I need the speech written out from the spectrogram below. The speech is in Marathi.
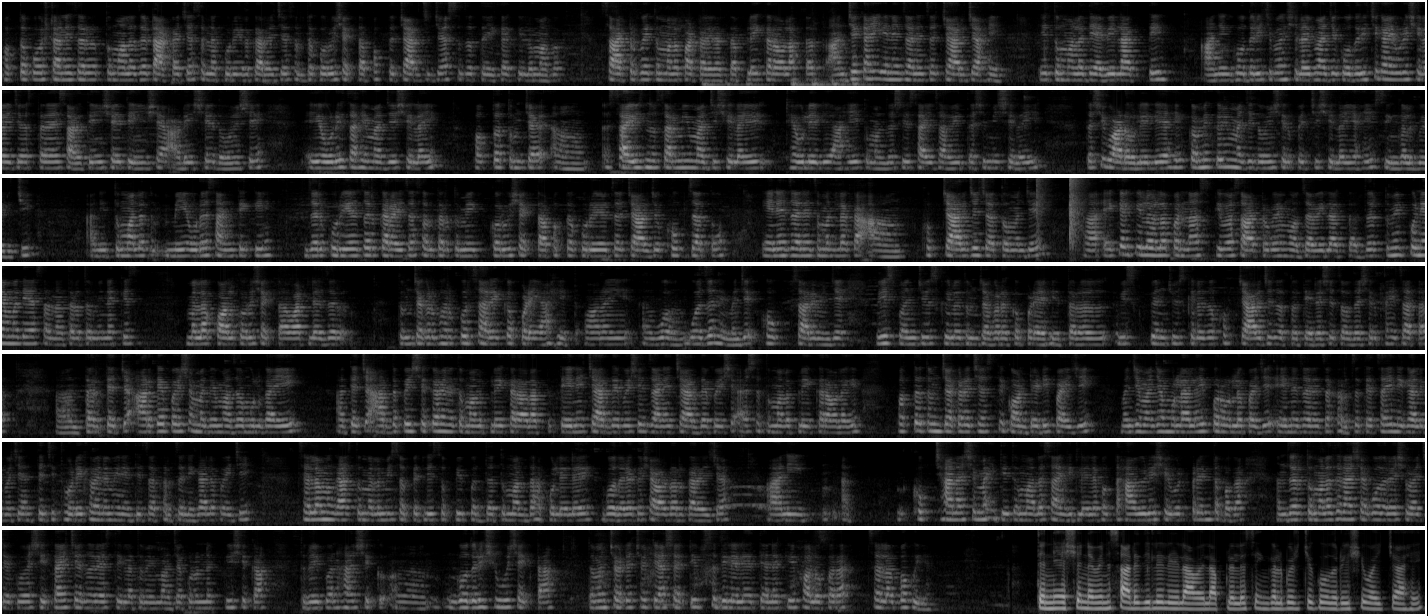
फक्त पोस्टाने जर तुम्हाला जर टाकायचे असेल ना कुरिअर करायचे असेल तर करू शकता. फक्त चार्ज जास्त जातं एका किलो मागं. साठ रुपये तुम्हाला पाठवावे लागतात. प्ले करावं लागतात. आणि जे काही येण्या जाण्याचं चार्ज आहे ते तुम्हाला द्यावे लागतील. आणि गोदरीची पण शिलाई माझी गोदरीची काय एवढी शिलाईची असते नाही. साडेतीनशे तीनशे अडीचशे दोनशे एवढीच आहे माझी शिलाई. फक्त तुमच्या साईजनुसार मी माझी शिलाई ठेवलेली आहे. तुम्हाला जशी साईज हवी तशी मी शिलाई तशी वाढवलेली आहे. कमीत कमी माझी दोनशे रुपयाची शिलाई आहे सिंगल बेडची आणि तुम्हाला मी एवढं सांगते की जर कुरिअर जर करायचं असेल तर तुम्ही करू शकता. फक्त कुरिअरचा चार्ज खूप जातो. येण्या जाण्याचं म्हटलं का खूप चार्ज जातो. म्हणजे एका किलोला पन्नास किंवा साठ रुपये मोजावे लागतात. जर तुम्ही पुण्यामध्ये असाल ना तर तुम्ही नक्कीच मला कॉल करू शकता. वाटल्या जर तुमच्याकडे भरपूर सारे कपडे आहेत आणि व वजन आहे. म्हणजे खूप सारे म्हणजे वीस पंचवीस किलो तुमच्याकडे कपडे आहेत. तर वीस पंचवीस किलोचा खूप चार्ज जातो. तेराशे चौदाशे रुपये जातात. तर त्याच्या अर्ध्या पैशामध्ये माझा मुलगा येईल. आणि त्याचे अर्धे पैसे काय ना तुम्हाला प्ले करावं लागतं येण्याचे अर्धे पैसे जाण्याचे अर्धे पैसे असं तुम्हाला प्ले करावं लागेल. फक्त तुमच्याकडे जास्ती क्वांटिटी पाहिजे. म्हणजे माझ्या मुलालाही परवडलं पाहिजे. येण्या जाण्याचा खर्च त्याचाही निघाला पाहिजे. आणि त्याची थोडे खायला मेहनतीचा खर्च निघाला पाहिजे. चला मग आज तुम्हाला मी सोप्यातली सोपी पद्धत तुम्हाला दाखवलेलं आहे. गोदऱ्या कशा ऑर्डर करायच्या आणि खूप छान अशी माहिती तुम्हाला सांगितलेली आहे. फक्त हा व्हिडिओ शेवटपर्यंत बघा. आणि जर तुम्हाला जर अशा गोदऱ्या शिवायच्या किंवा शिकायच्या जरी असतील तुम्ही माझ्याकडून नक्की शिका. तुम्ही पण हा शिक गोदरी शिवू शकता. तर मग छोट्या छोट्या अशा टिप्स दिलेल्या आहेत त्या नक्की फॉलो करा. चला बघूया. त्यांनी अशी नवीन साडी दिलेली लावायला आपल्याला सिंगल बेडची गोदरी शिवायची आहे.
